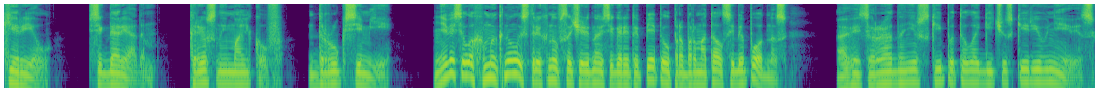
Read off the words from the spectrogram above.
Кирилл. Всегда рядом. Крестный Мальков. Друг семьи. Невесело хмыкнул и, стряхнув с очередной сигареты пепел, пробормотал себе под нос. А ведь Радонежский патологический ревнивец.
